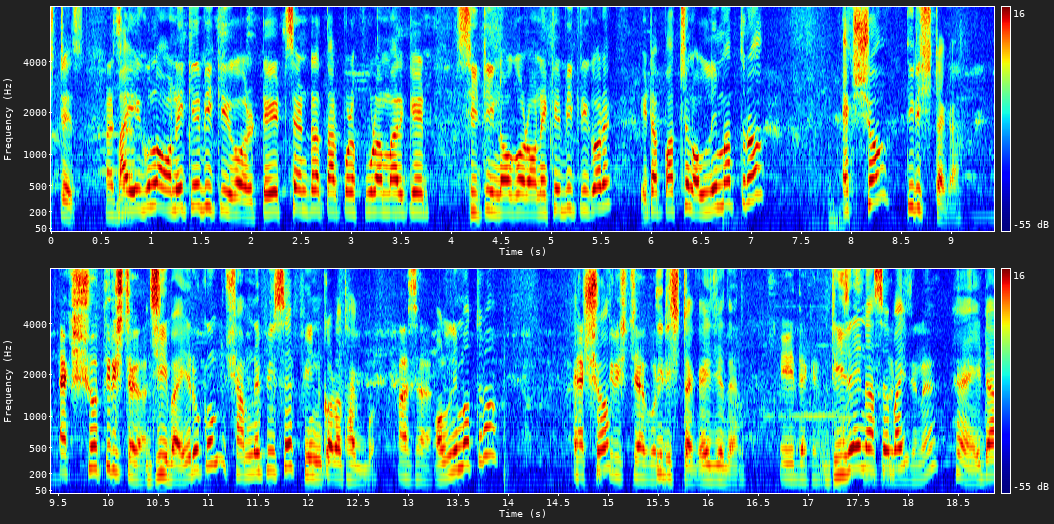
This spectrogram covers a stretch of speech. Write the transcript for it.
স্টেজ আচ্ছা। ভাই এগুলো অনেকে বিক্রি করে। ট্রেড সেন্টার তারপরে পুরা মার্কেট সিটি নগর অনেকে বিক্রি করে। এটা পাচ্ছেন অনলি মাত্র একশো তিরিশ টাকা। একশো তিরিশ টাকা। জি ভাই এরকম সামনে পিসে ফিন করা থাকব। আচ্ছা। অনলি মাত্র একশো 130 টাকা তিরিশ টাকা এই যে দেন। এই দেখেন ডিজাইন আছে ভাই। হ্যাঁ? এটা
